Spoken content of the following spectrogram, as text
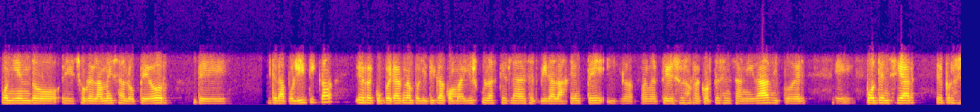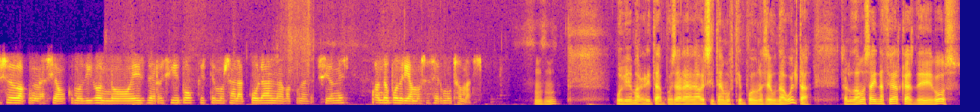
poniendo eh, sobre la mesa lo peor de, la política y recuperar una política con mayúsculas que es la de servir a la gente y revertir esos recortes en sanidad y poder eh, potenciar el proceso de vacunación. Como digo, no es de recibo que estemos a la cola en las vacunaciones cuando podríamos hacer mucho más. Muy bien, Margarita. Pues ahora a ver si tenemos tiempo de una segunda vuelta. Saludamos a Ignacio Arcas de Vos.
